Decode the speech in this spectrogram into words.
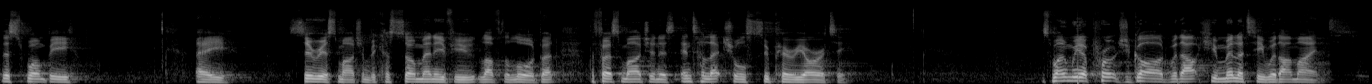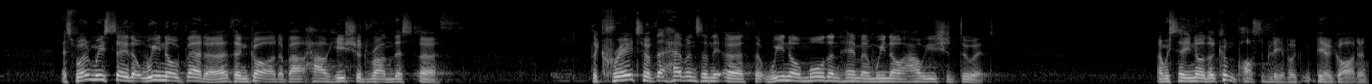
this won't be a serious margin because so many of you love the Lord, but the first margin is intellectual superiority. It's when we approach God without humility with our minds. It's when we say that we know better than God about how He should run this earth. The creator of the heavens and the earth, that we know more than Him and we know how He should do it. And we say, know, there couldn't possibly be a God. And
